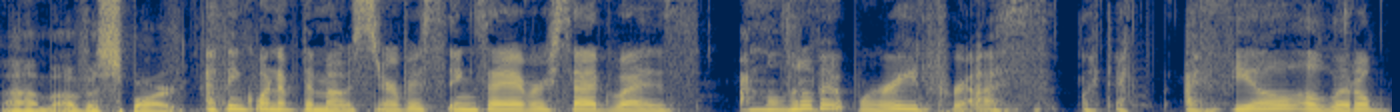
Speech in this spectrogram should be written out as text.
um, of a spark." i think one of the most nervous things i ever said was i'm a little bit worried for us like i, I feel a little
